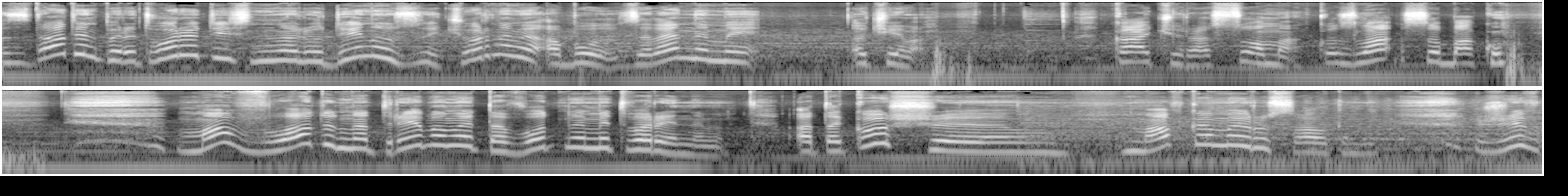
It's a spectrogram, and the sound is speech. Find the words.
Здатен перетворитись на людину з чорними або зеленими очима. Качура, сома, козла, собаку. Мав владу над рибами та водними тваринами, а також е, мавками, русалками. Жив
